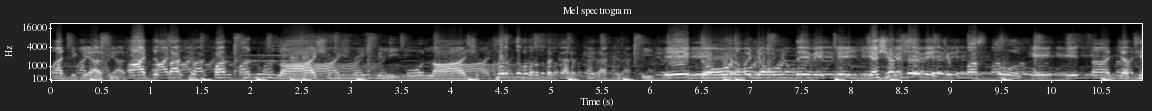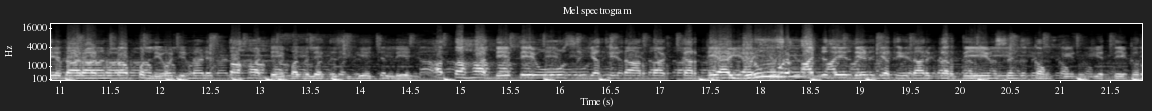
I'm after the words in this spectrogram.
ਭੱਜ ਗਿਆ ਸੀ। ਅੱਜ ਤੱਕ ਪੰਥ ਨੂੰ ਲਾਸ਼ ਵੀ ਨਹੀਂ ਮਿਲੀ। ਉਹ ਲਾਸ਼ ਖੁਰਦ ਬੁਰਦ ਕਰਕੇ ਰੱਖ ਦਿੱਤੀ। ਇਹ ਗਾਉਣ ਵਜਾਉਣ ਦੇ ਵਿੱਚ ਜਸ਼ਨ ਦੇ ਵਿੱਚ ਮਸਤ ਹੋ ਕੇ ਇਹਨਾਂ ਜਥੇਦਾਰਾਂ ਨੂੰ ਨਾ ਭੁੱਲਿਓ ਜਿਨ੍ਹਾਂ ਨੇ ਤੁਹਾਡੇ ਬਦਲੇ ਤਸੀਹੇ ਝੱਲੇ। ਆ ਤੁਹਾਡੇ ਤੇ ਉਸ ਜਥੇਦਾਰ ਦਾ ਕਰਜ਼ਾ ਜ਼ਰੂਰ ਅੱਜ ਦੇ ਦਿਨ ਜਥੇਦਾਰ ਗੁਰਦੇਵ ਸਿੰਘ ਕੌਂਕੇ ਨੂੰ ਚੇਤੇ ਕਰੋ।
